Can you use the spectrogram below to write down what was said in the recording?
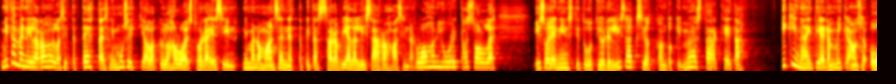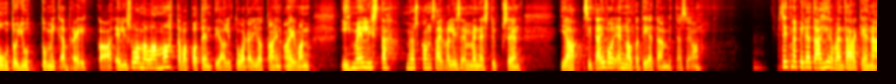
mitä me niillä rahoilla sitten tehtäisiin, niin musiikkialla kyllä haluaisi tuoda esiin nimenomaan sen, että pitäisi saada vielä lisää rahaa sinne ruohonjuuritasolle, isojen instituutioiden lisäksi, jotka on toki myös tärkeitä. Ikinä ei tiedä, mikä on se outo juttu, mikä breikkaa. Eli Suomella on mahtava potentiaali tuoda jotain aivan ihmeellistä myös kansainväliseen menestykseen, ja sitä ei voi ennalta tietää, mitä se on. Sitten me pidetään hirveän tärkeänä,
